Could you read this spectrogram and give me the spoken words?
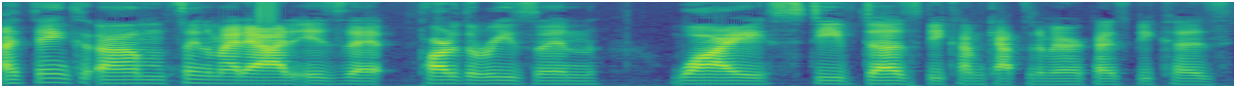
I think um, something I might add is that part of the reason why Steve does become Captain America is because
